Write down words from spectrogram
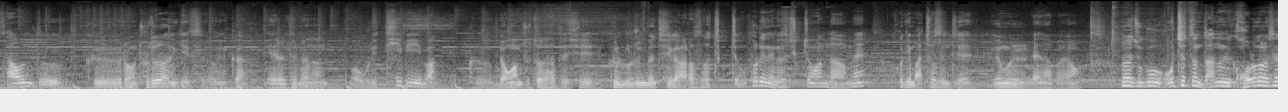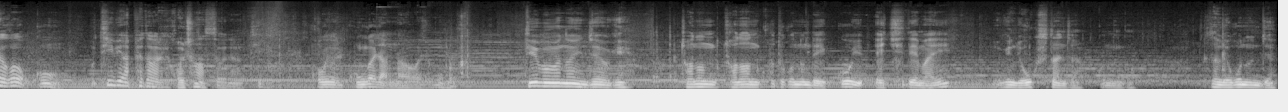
사운드 그런 조절하는 게 있어요. 그러니까 예를 들면은 뭐 우리 TV 막 그 명암 조절하듯이 그걸 누르면 지가 알아서 측정 소리 내면서 측정한 다음에 거기 맞춰서 이제 음을 내나 봐요. 그래가지고 어쨌든 나는 걸어놓을 생각은 없고 TV 앞에다가 이렇게 걸쳐놨어 요 그냥 TV. 거기도 공간이 안 나와가지고 뒤에 보면은 이제 여기 전원 전원 코드 꽂는 데 있고 HDMI 여기는 요옥스 단자 꽂는 거. 그다음 요거는 이제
